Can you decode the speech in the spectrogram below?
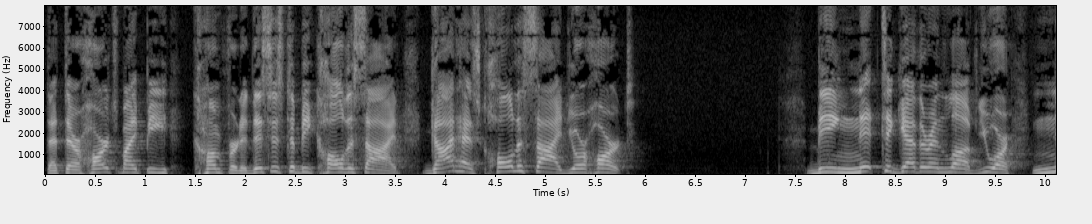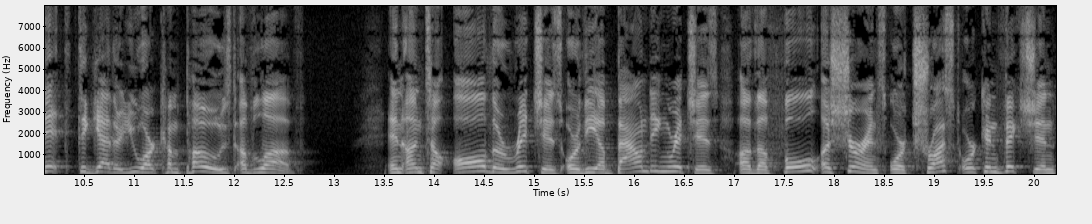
That their hearts might be comforted. This is to be called aside. God has called aside your heart. Being knit together in love. You are knit together. You are composed of love and unto all the riches or the abounding riches of the full assurance or trust or conviction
